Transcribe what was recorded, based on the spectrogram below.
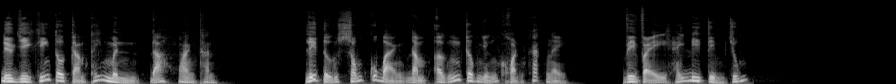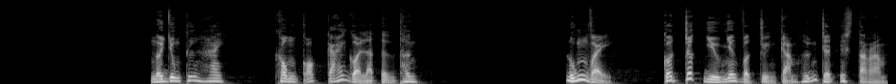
Điều gì khiến tôi cảm thấy mình đã hoàn thành? Lý tưởng sống của bạn nằm ẩn trong những khoảnh khắc này. Vì vậy hãy đi tìm chúng. Nội dung thứ hai, không có cái gọi là tự thân. Đúng vậy, có rất nhiều nhân vật truyền cảm hứng trên Instagram,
